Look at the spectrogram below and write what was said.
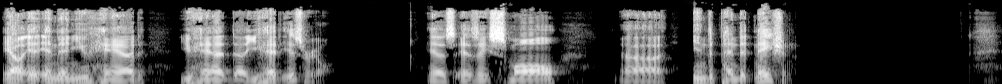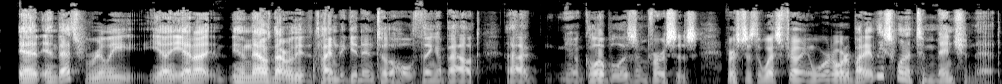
You know, and, and then you had, you had uh, you had Israel as as a small uh, independent nation. And, and that's really, yeah, and I, you know, now's not really the time to get into the whole thing about, uh, you know, globalism versus, versus the Westphalian world order, but I at least wanted to mention that.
